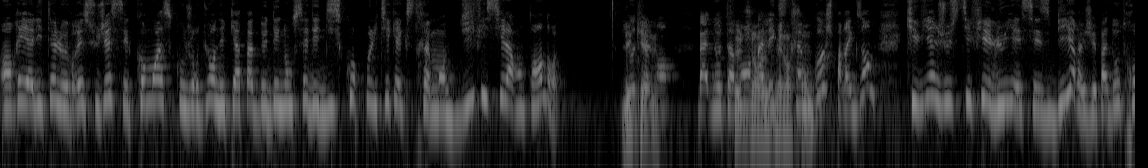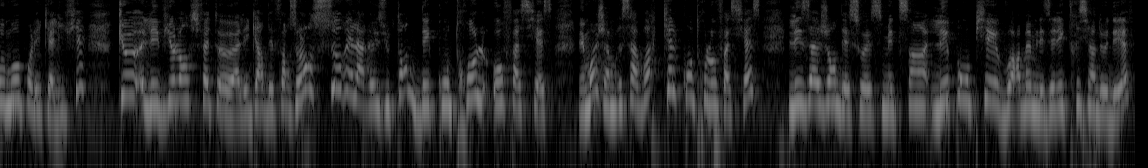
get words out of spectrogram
En réalité, le vrai sujet, c'est comment est-ce qu'aujourd'hui on est capable de dénoncer des discours politiques extrêmement difficiles à entendre. Lesquels? Bah, notamment à l'extrême gauche, par exemple, qui vient justifier, lui et ses sbires, et j'ai pas d'autres mots pour les qualifier, que les violences faites euh, à l'égard des forces de l'ordre seraient la résultante des contrôles aux faciès. Mais moi, j'aimerais savoir quels contrôles aux faciès les agents des SOS médecins, les pompiers, voire même les électriciens d'EDF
